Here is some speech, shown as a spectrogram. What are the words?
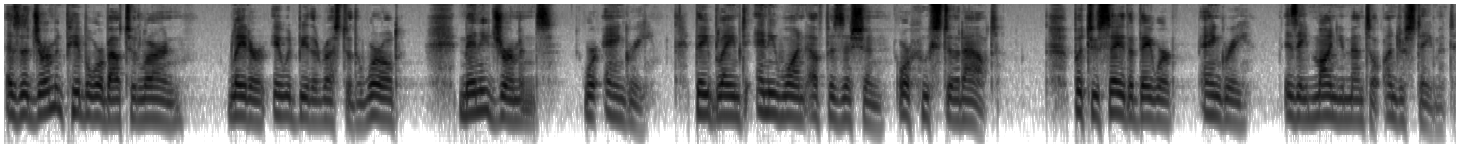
As the German people were about to learn, later it would be the rest of the world, many Germans were angry. They blamed anyone of position or who stood out. But to say that they were angry is a monumental understatement.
